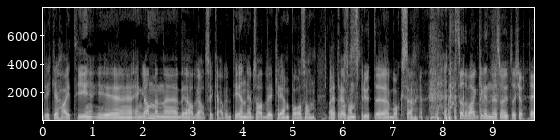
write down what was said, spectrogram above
drikker high tea i eh, England, men eh, det hadde vi altså ikke. Til gjengjeld så hadde vi krem på sånn, hva heter det, sånn sprutebokse. Så det var en kvinne som var ute og kjøpte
